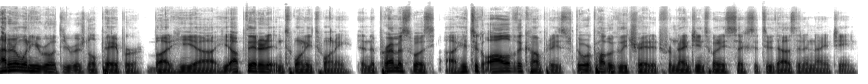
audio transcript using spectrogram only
I don't know when he wrote the original paper, but he uh, he updated it in 2020. And the premise was uh, he took all of the companies that were publicly traded from 1926 to 2019,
